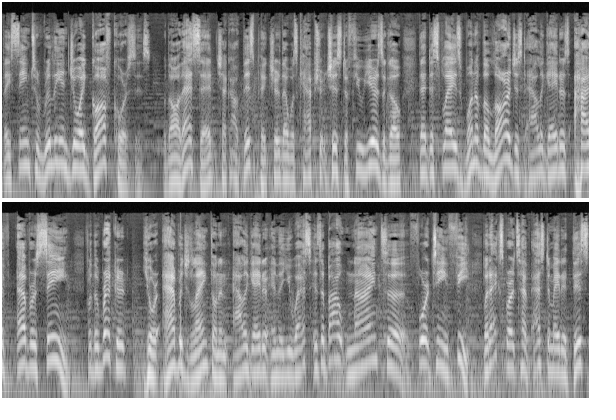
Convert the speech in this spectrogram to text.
they seem to really enjoy golf courses. With all that said, check out this picture that was captured just a few years ago that displays one of the largest alligators I've ever seen. For the record, your average length on an alligator in the US is about 9 to 14 feet, but experts have estimated this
